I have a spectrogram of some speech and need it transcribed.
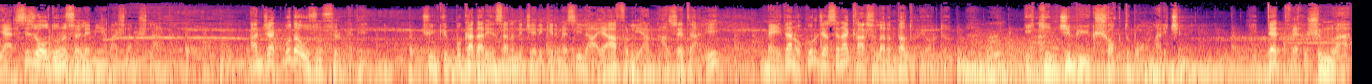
yersiz olduğunu söylemeye başlamışlardı. Ancak bu da uzun sürmedi. Çünkü bu kadar insanın içeri girmesiyle ayağa fırlayan Hazreti Ali meydan okurcasına karşılarında duruyordu. İkinci büyük şoktu bu onlar için. Hiddet ve hışımla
